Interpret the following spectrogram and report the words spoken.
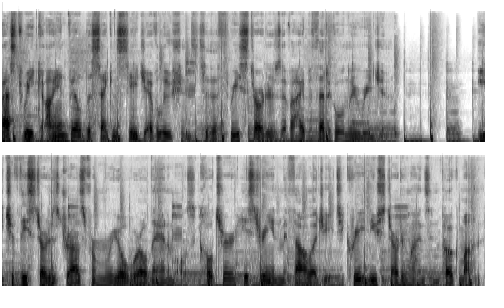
Last week, I unveiled the second stage evolutions to the three starters of a hypothetical new region. Each of these starters draws from real world animals, culture, history, and mythology to create new starter lines in Pokemon.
